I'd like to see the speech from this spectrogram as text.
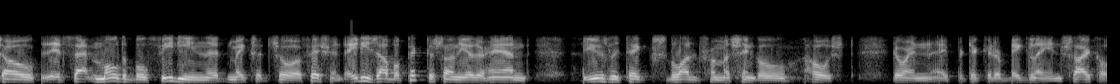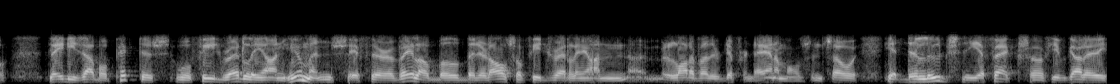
So it's that multiple feeding that makes it so efficient. Aedes albopictus, on the other hand, usually takes blood from a single host during a particular egg laying cycle. Aedes albopictus will feed readily on humans if they're available, but it also feeds readily on um, a lot of other different animals, and so it dilutes the effect. So if you've got a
